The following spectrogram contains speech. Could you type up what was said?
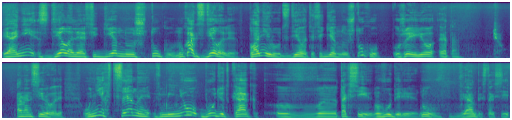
И они сделали офигенную штуку. Ну как сделали? Планируют сделать офигенную штуку. Уже ее это анонсировали. У них цены в меню будет как в такси, ну, в Uber, ну, в Яндекс Такси.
